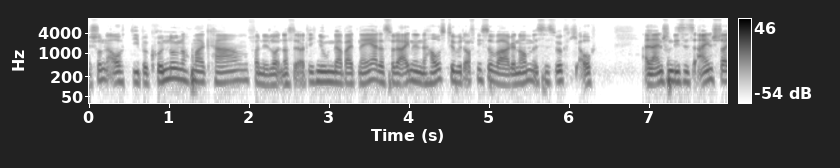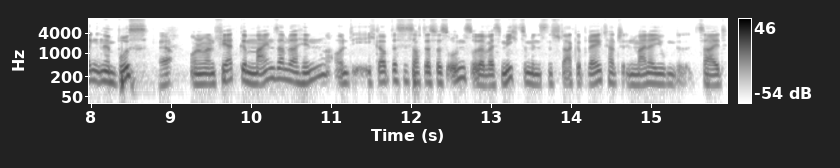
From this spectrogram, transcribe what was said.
schon auch die Begründung nochmal kam von den Leuten aus der örtlichen Jugendarbeit, naja, das vor der eigenen Haustür wird oft nicht so wahrgenommen. Es ist wirklich auch allein schon dieses Einsteigen in den Bus Ja. und man fährt gemeinsam dahin und ich glaube, das ist auch das, was uns oder was mich zumindest stark geprägt hat in meiner Jugendzeit,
